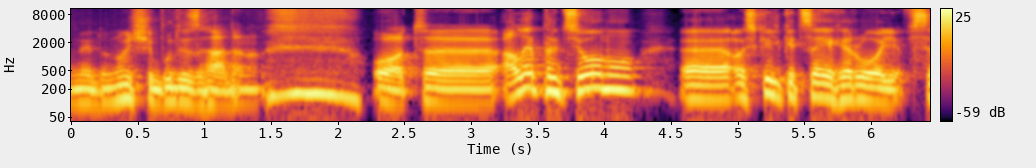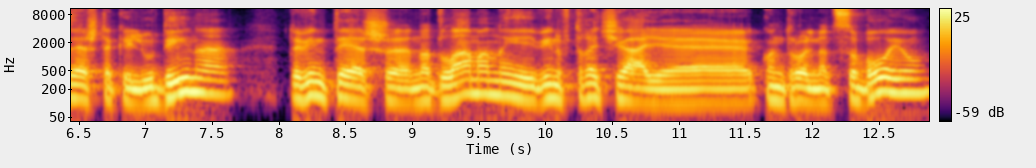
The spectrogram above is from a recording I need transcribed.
Не до ночі буде згадано. От, е, але при цьому, е, оскільки цей герой все ж таки людина. То він теж надламаний, він втрачає контроль над собою.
